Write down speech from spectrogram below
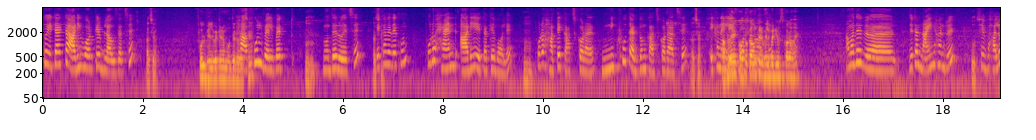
তো এটা একটা আরি ওয়ার্কের ব্লাউজ আছে। আচ্ছা। ফুল ভেলভেটের মধ্যে রয়েছে? হ্যাঁ ফুল ভেলভেট হুম। মধ্যে রয়েছে। আচ্ছা। এখানে দেখুন পুরো হ্যান্ড আরি এটাকে বলে পুরো হাতে কাজ করা নিখুঁত একদম কাজ করা আছে। আচ্ছা এখানে আপনাদের কত কাউন্টের ভেলভেট ইউজ করা হয়? আমাদের যেটা নাইন হান্ড্রেড সে ভালো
